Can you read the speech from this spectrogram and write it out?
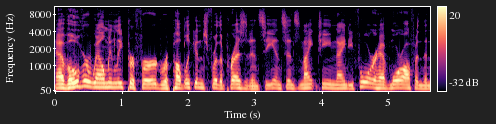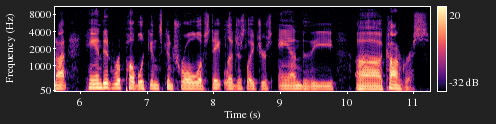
have overwhelmingly preferred Republicans for the presidency, and since 1994 have more often than not handed Republicans control of state legislatures and the uh, Congress.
